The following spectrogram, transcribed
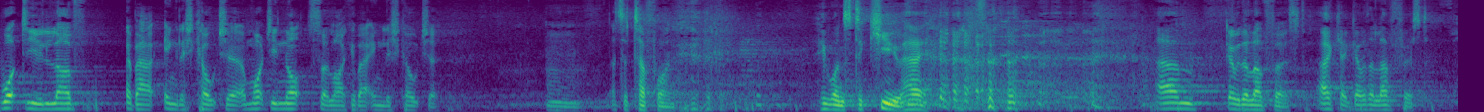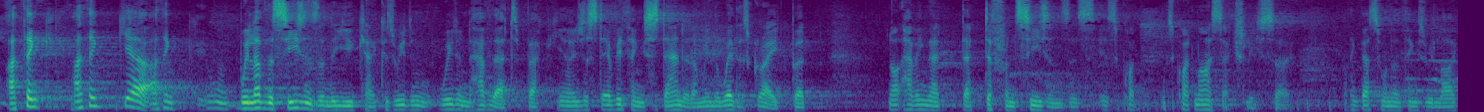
what do you love about English culture and what do you not so like about English culture? Mm, that's a tough one. Who wants to queue, hey? um, go with the love first. Okay, go with the love first. I think, I think, yeah, I think we love the seasons in the UK because we didn't, we didn't have that back. You know, just everything's standard. I mean, the weather's great, but not having that, that different seasons is, is quite, it's quite nice actually. So I think that's one of the things we like.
